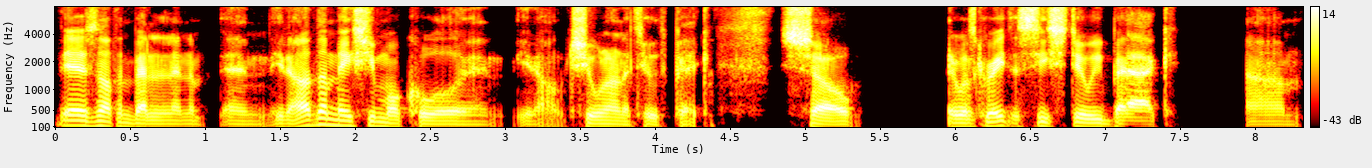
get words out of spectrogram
there's nothing better than him, and you know that makes you more cool and you know chewing on a toothpick. So it was great to see Stewy back. Um,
